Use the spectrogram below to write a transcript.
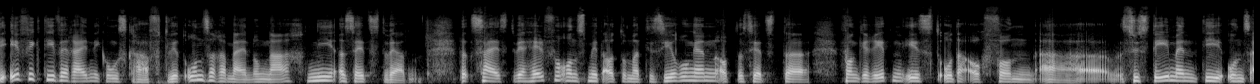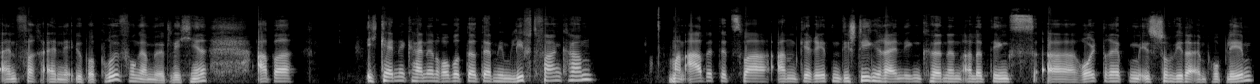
Die effektive Reinigungskraft wird unserer Meinung nach nie ersetzt werden. Das heißt, wir helfen uns mit Automatisierungen, ob das jetzt von Geräten ist oder auch von Systemen, die uns einfach eine Überprüfung ermöglichen. Aber ich kenne keinen Roboter, der mit dem Lift fahren kann. Man arbeitet zwar an Geräten, die Stiegen reinigen können, allerdings äh, Rolltreppen ist schon wieder ein Problem.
